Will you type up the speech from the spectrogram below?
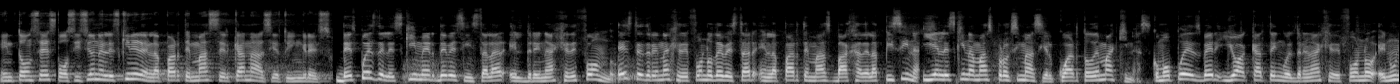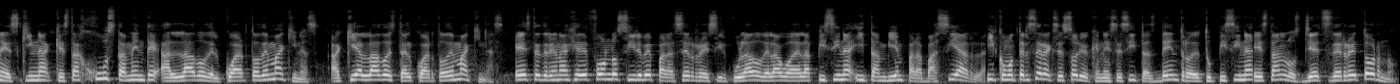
entonces, posiciona el skimmer en la parte más cercana hacia tu ingreso. Después del skimmer debes instalar el drenaje de fondo. Este drenaje de fondo debe estar en la parte más baja de la piscina y en la esquina más próxima hacia el cuarto de máquinas. Como puedes ver, yo acá tengo el drenaje de fondo en una esquina que está justamente al lado del cuarto de máquinas. Aquí al lado está el cuarto de máquinas. Este drenaje de fondo sirve para hacer recirculado del agua de la piscina y también para vaciarla. Y como tercer accesorio que necesitas dentro de tu piscina están los jets de retorno.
